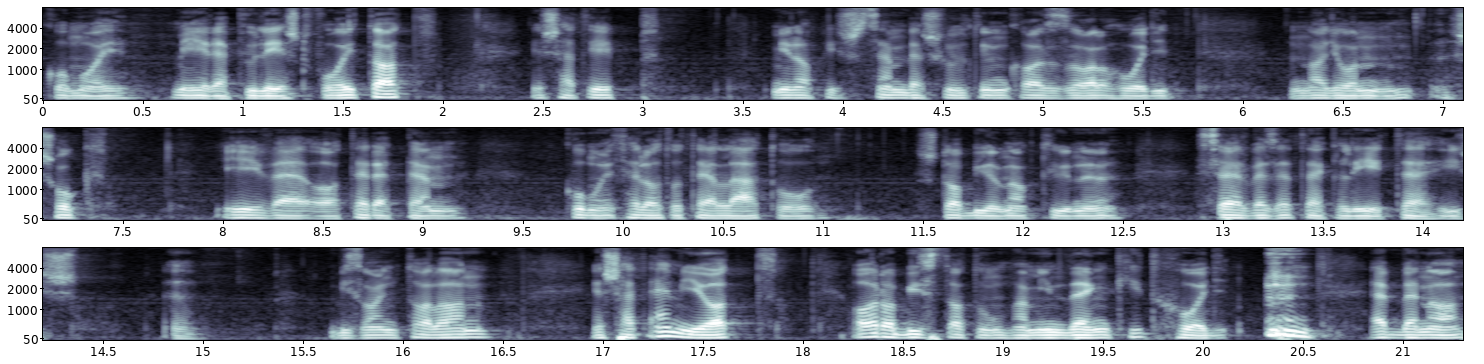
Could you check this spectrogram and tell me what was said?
komoly mélyrepülést folytat, és hát épp minap is szembesültünk azzal, hogy nagyon sok éve a terepen komoly feladatot ellátó, stabilnak tűnő szervezetek léte is bizonytalan, és hát emiatt arra biztatunk ma mindenkit, hogy ebben a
